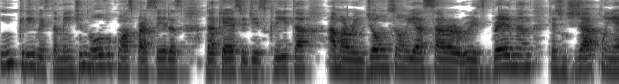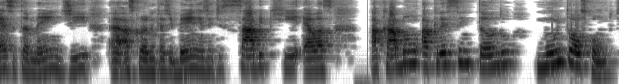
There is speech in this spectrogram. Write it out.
incríveis também, de novo com as parceiras da Cassie de escrita, a Maureen Johnson e a Sarah Reese Brennan, que a gente já conhece também de uh, As Crônicas de Bane. A gente sabe que elas acabam acrescentando muito aos contos.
